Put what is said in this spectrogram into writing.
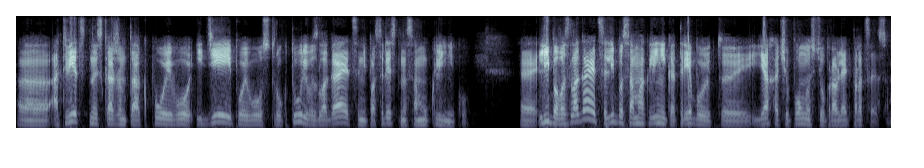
э, ответственность, скажем так, по его идее, по его структуре возлагается непосредственно на саму клинику. Э, либо возлагается, либо сама клиника требует, э, я хочу полностью управлять процессом.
